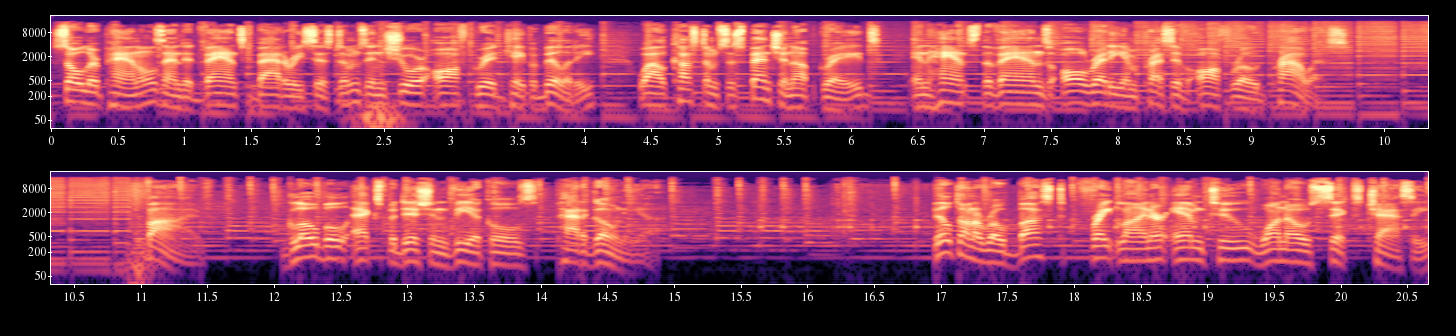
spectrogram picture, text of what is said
Solar panels and advanced battery systems ensure off-grid capability, while custom suspension upgrades enhance the van's already impressive off-road prowess. 5. Global Expedition Vehicles Patagonia Built on a robust Freightliner M2-106 chassis,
